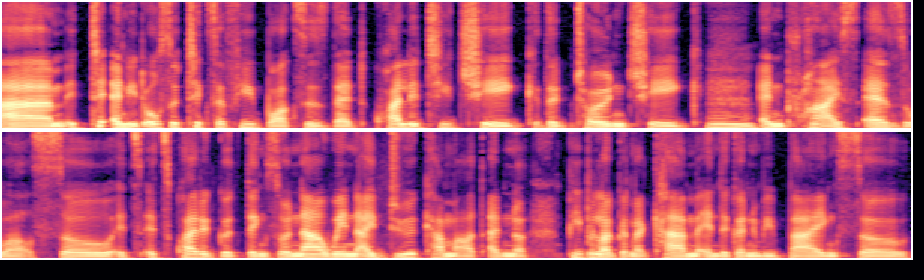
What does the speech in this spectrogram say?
um, it t- and it also ticks a few boxes that quality check, the tone check, and price as well. So it's it's quite a good thing. So now when I do come out, I know people are gonna come and they're gonna be buying. So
